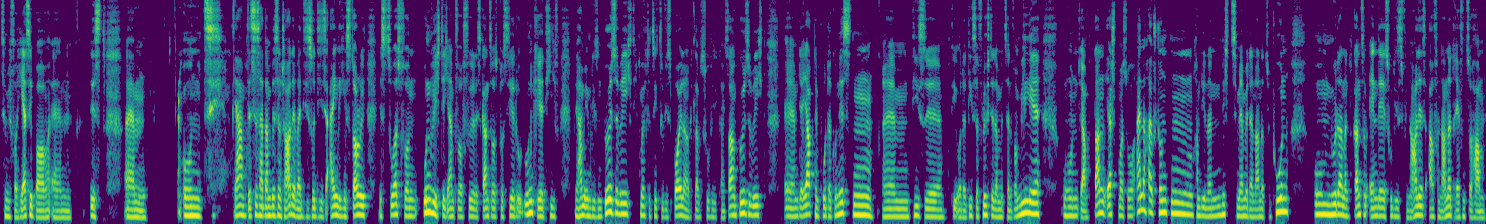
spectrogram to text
ziemlich vorhersehbar ähm, ist. Ähm, und ja, das ist halt ein bisschen schade, weil die, so diese eigentliche Story ist sowas von unwichtig einfach für das Ganze, was passiert und unkreativ. Wir haben eben diesen Bösewicht, ich möchte jetzt nicht zu viel spoilern, aber ich glaube, so viel kann ich sagen, Bösewicht, ähm, der jagt den Protagonisten, ähm, diese, die oder dieser flüchtet dann mit seiner Familie und ja, dann erstmal so eineinhalb Stunden haben die dann nichts mehr miteinander zu tun, um nur dann ganz am Ende so dieses finales Aufeinandertreffen zu haben.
